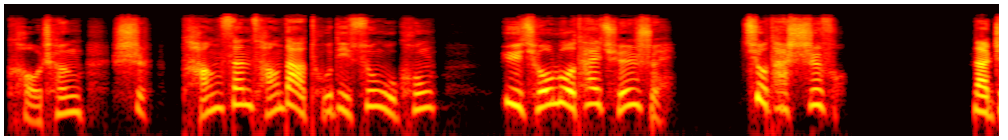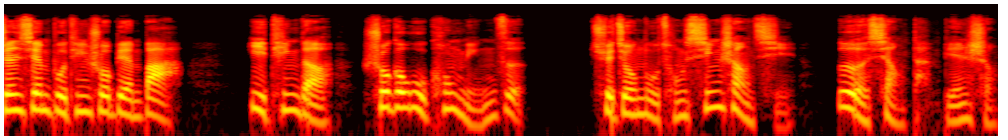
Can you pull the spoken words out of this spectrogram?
口称是唐三藏大徒弟孙悟空，欲求落胎泉水，救他师傅。”那真仙不听说便罢，一听的说个悟空名字，却就怒从心上起，恶向胆边生。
